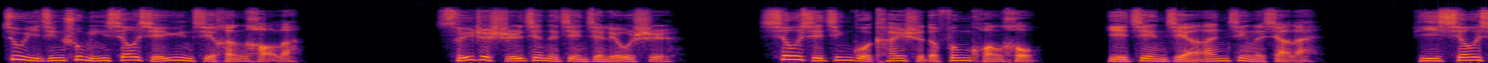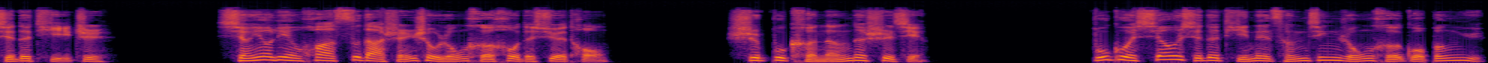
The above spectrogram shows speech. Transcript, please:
就已经说明萧协运气很好了。随着时间的渐渐流逝，萧协经过开始的疯狂后，也渐渐安静了下来。以萧协的体质，想要炼化四大神兽融合后的血统，是不可能的事情。不过，萧协的体内曾经融合过崩玉。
